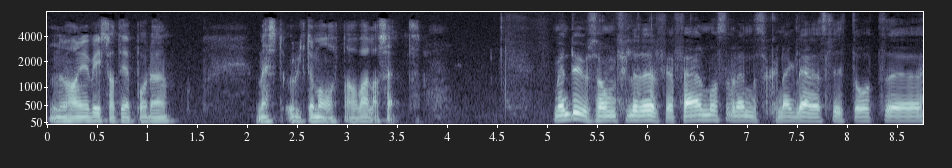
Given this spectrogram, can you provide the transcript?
nu har han ju visat det på det mest ultimata av alla sätt. Men du som Philadelphia-fan måste väl ändå kunna glädjas lite åt uh,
